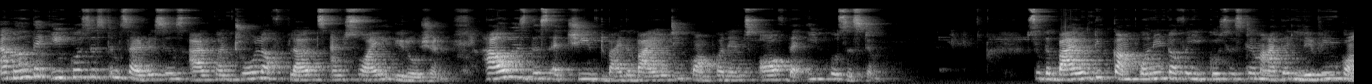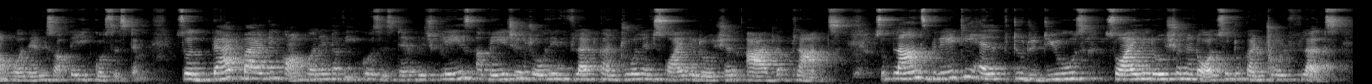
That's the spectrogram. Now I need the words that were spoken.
Among the ecosystem services are control of floods and soil erosion. How is this achieved by the biotic components of the ecosystem? So the biotic component of an ecosystem are the living components of the ecosystem. So that biotic component of ecosystem which plays a major role in flood control and soil erosion are the plants. So plants greatly help to reduce soil erosion and also to control floods.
